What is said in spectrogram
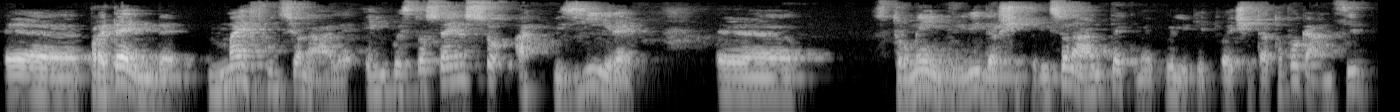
eh, pretende, ma è funzionale e in questo senso acquisire eh, strumenti di leadership risonante come quelli che tu hai citato poc'anzi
